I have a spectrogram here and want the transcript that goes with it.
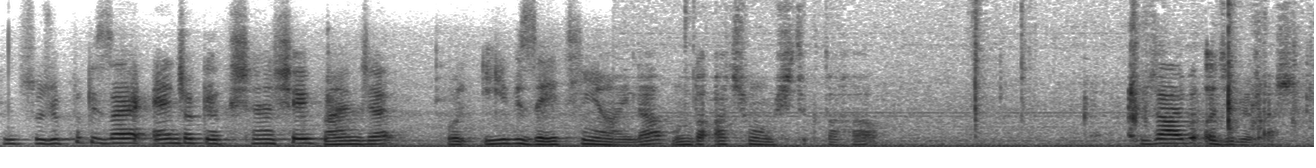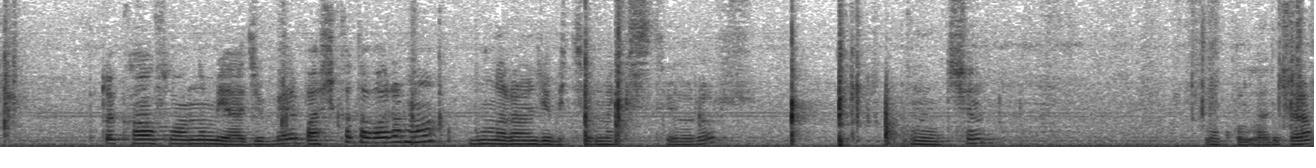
Şimdi sucuklu pizzaya en çok yakışan şey bence böyle iyi bir zeytinyağıyla. Bunu da açmamıştık daha. Güzel bir acı biber. Bu da Kaufland'ın bir acı biber. Başka da var ama bunları önce bitirmek istiyoruz. Bunun için bunu kullanacağım.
